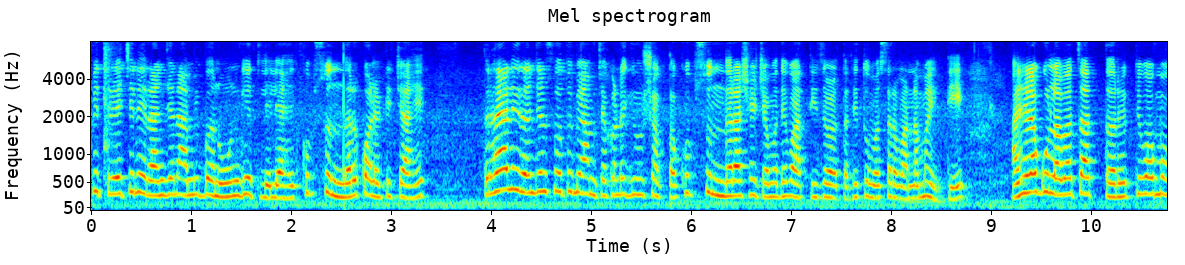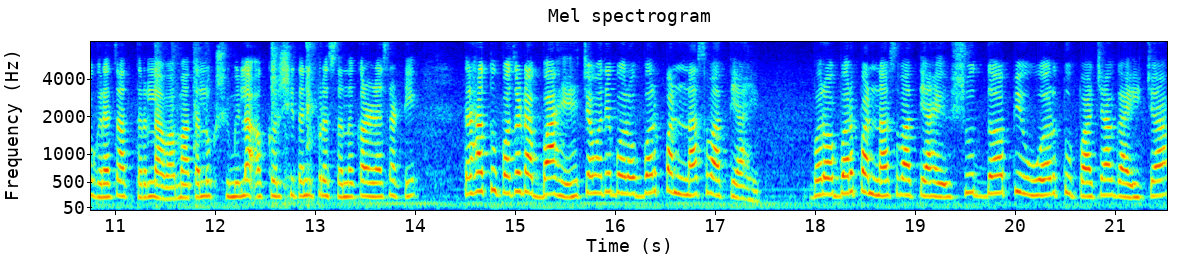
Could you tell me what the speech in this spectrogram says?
पितळेचे निरांजन आम्ही बनवून घेतलेले आहेत. खूप सुंदर क्वालिटीचे आहेत. तर ह्या निरंजनसुद्धा तुम्ही आमच्याकडे घेऊ शकता. खूप सुंदर अशा ह्याच्यामध्ये वाती जळतात हे तुम्हाला सर्वांना माहिती आहे. आणि ह्याला गुलाबाचा अत्तर किंवा मोगऱ्याचा अत्तर लावा. माता लक्ष्मीला आकर्षित आणि प्रसन्न करण्यासाठी तर हा तुपाचा डब्बा आहे. ह्याच्यामध्ये बरोबर पन्नास वाती आहेत. बरोबर पन्नास वाती आहे. शुद्ध प्युअर तुपाच्या गाईच्या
